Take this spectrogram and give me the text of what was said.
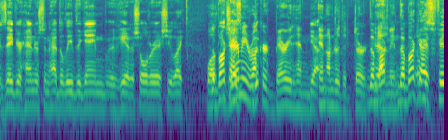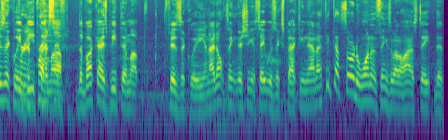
Xavier Henderson had to leave the game. He had a shoulder issue. Like Well, the Buckeyes, Jeremy the- Ruckert buried him Yeah. in under the dirt. the, I mean, the Buckeyes physically beat them up. The Buckeyes beat them up physically, and I don't think Michigan State was expecting that. I think that's sort of one of the things about Ohio State that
